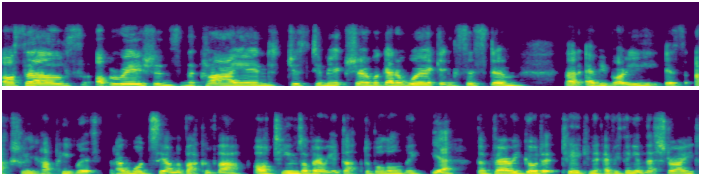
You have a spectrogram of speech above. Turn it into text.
ourselves operations and the client just to make sure we get a working system that everybody is actually happy with. But I would say on the back of that, our teams are very adaptable, aren't they? Yeah. They're very good at taking everything in their stride,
